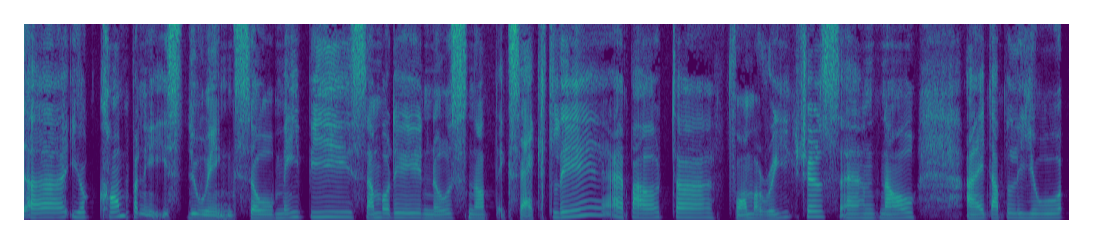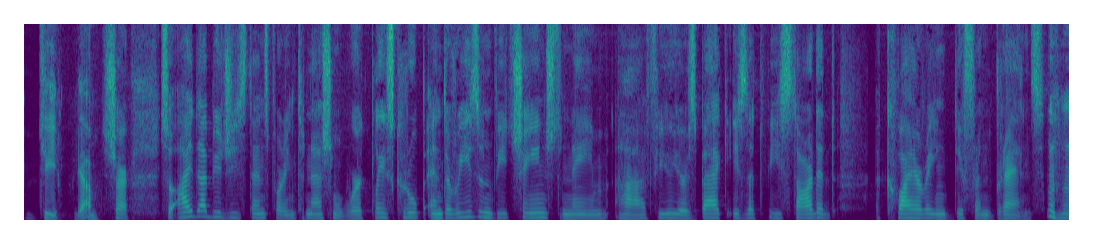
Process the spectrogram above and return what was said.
uh, your company is doing. So maybe somebody knows not exactly about uh, former Regus and now IWG. Yeah. Sure. So IWG stands for International Workplace Group, and the reason we changed the name uh, a few years back is that we started acquiring different brands. Mm-hmm.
